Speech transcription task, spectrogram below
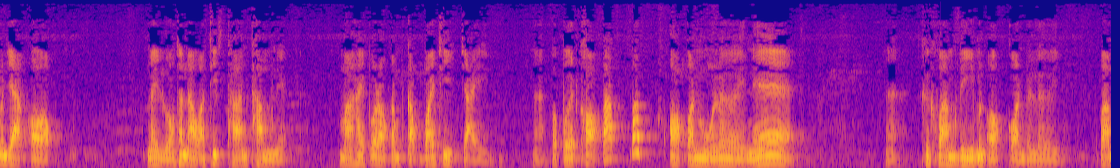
มันอยากออก ในหลวงท่านเอาอธิษฐานธรรมเนี่ย มาให้พวกเรากำกับไว้ที่ใจนะพอเปิดข้อปั๊บปั๊บออกก่อนหมู่เลยแน่นะคือความดีมันออกก่อนไปเลย ความ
